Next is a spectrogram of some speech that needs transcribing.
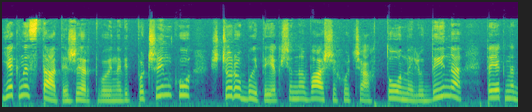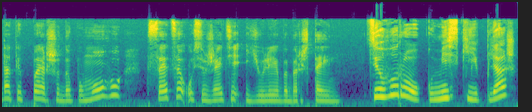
Як не стати жертвою на відпочинку, що робити, якщо на ваших очах тоне людина, та як надати першу допомогу, все це у сюжеті Юлії Беберштейн. Цього року міський пляж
